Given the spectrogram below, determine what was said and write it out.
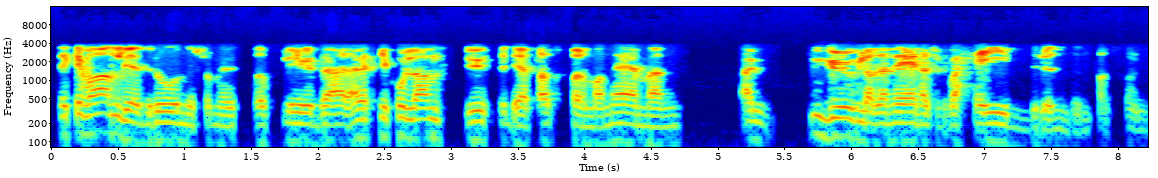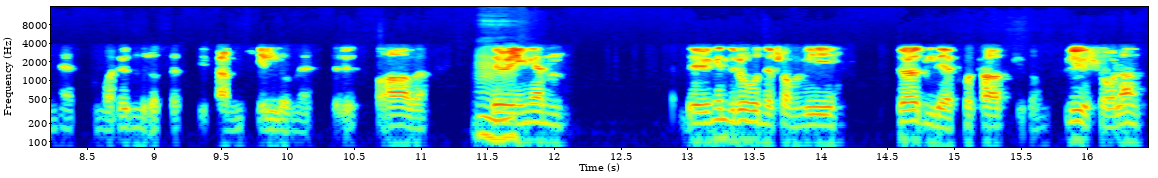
det er ikke vanlige droner som er ute og flyr der. Jeg vet ikke hvor langt ute de plattformene er, men jeg googla den ene, jeg tror det var Heidrun, den plattformen som var 175 km ute på havet. Mm. Det, er jo ingen, det er jo ingen droner som vi dødelige får tak i som flyr så langt.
